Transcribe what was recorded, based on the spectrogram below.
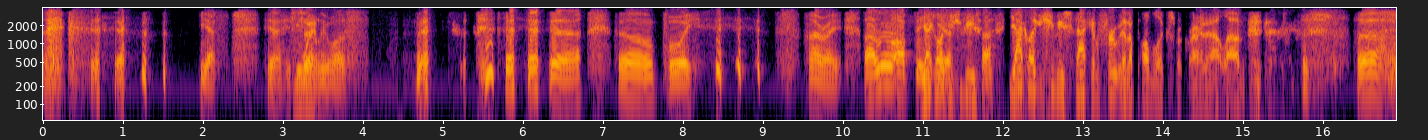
yes. Yeah, he You win. certainly was. yeah. Oh boy. All right. A little update You act like you should be. Uh, You act like you should be stacking fruit in a Publix for crying out loud.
